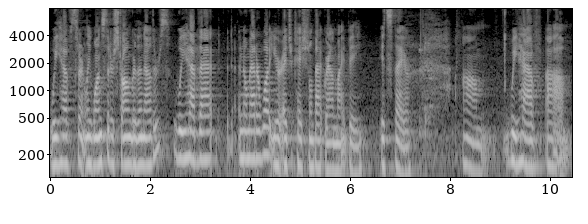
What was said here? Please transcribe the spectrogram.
we have certainly ones that are stronger than others. We have that no matter what your educational background might be, it's there. Um, we have um,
